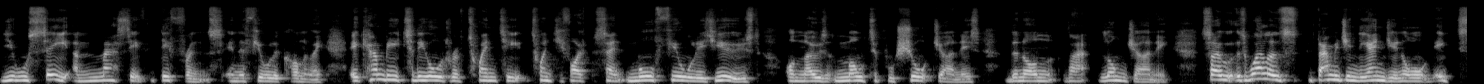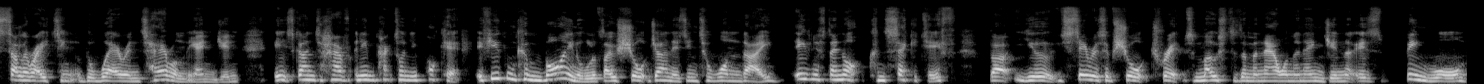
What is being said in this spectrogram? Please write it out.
you will see a massive difference in the fuel economy. It can be to the order of 20, 25% more fuel is used on those multiple short journeys than on that long journey. So as well as damaging the engine or accelerating the wear and tear on the engine, it's going to have an impact on your pocket. If you can combine all of those short journeys into one day, even if they're not consecutive, but your series of short trips, most of them are now on an engine that is being warm,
